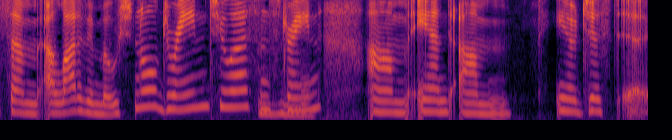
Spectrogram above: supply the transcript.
some, a lot of emotional drain to us and strain. Um, and, um, you know, just uh,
